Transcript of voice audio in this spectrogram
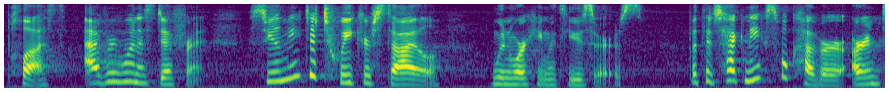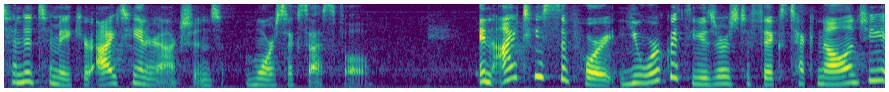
Plus, everyone is different, so you'll need to tweak your style when working with users but the techniques we'll cover are intended to make your IT interactions more successful. In IT support, you work with users to fix technology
